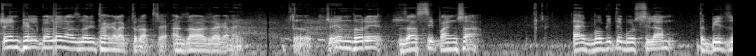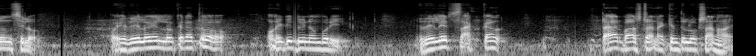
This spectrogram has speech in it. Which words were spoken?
ট্রেন ফেল করলে রাজবাড়ি থাকা লাগতো রাত্রে, আর যাওয়ার জায়গা নাই। তো ট্রেন ধরে যাচ্ছি পাংসা এক বগিতে বসছিলাম, তো বিশ জন ছিল। ওই রেলওয়ের লোকেরা তো অনেকেই দুই নম্বরই। রেলের চাক্কা, টায়ার বাস হয় না কিন্তু লোকসান হয়।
